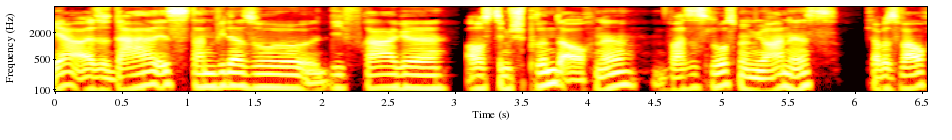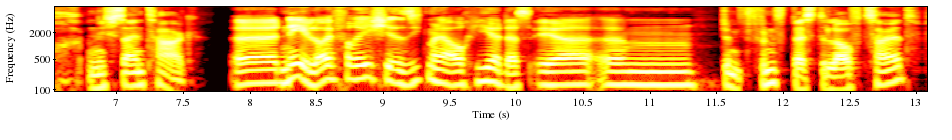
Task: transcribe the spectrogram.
Ja, also da ist dann wieder so die Frage aus dem Sprint auch, ne? Was ist los mit dem Johannes? Ich glaube, es war auch nicht sein Tag. Äh, nee, läuferisch sieht man ja auch hier, dass er, ähm, Stimmt, fünftbeste Laufzeit.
